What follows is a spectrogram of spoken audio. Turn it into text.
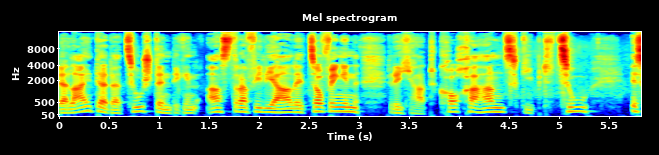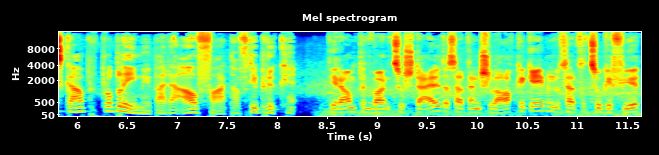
Der Leiter der zuständigen Astra-Filiale Zoffingen, Richard Kocherhans, gibt zu, es gab Probleme bei der Auffahrt auf die Brücke. Die Rampen waren zu steil, das hat einen Schlag gegeben. Das hat dazu geführt,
